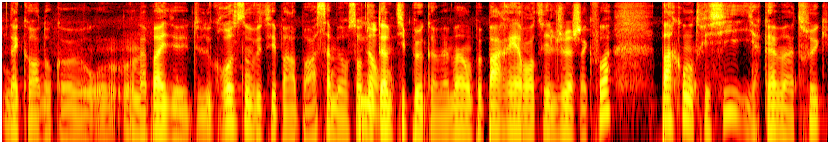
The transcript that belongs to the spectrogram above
D'accord, donc on- n'a pas de, de grosses nouveautés par rapport à ça, mais on s'en doute un petit peu quand même. Hein. On peut pas réinventer le jeu à chaque fois. Par contre, ici, il y a quand même un truc.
